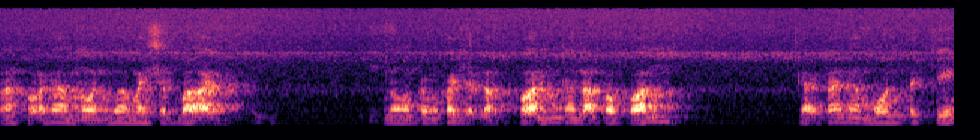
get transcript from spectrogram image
มาขอน้ำมนว่าไม่สบายนอนก็ไม่ค่อยจะหลับฝันถ้าหลับก็ฝันอยากได้น้ำมนต์ไปกิน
